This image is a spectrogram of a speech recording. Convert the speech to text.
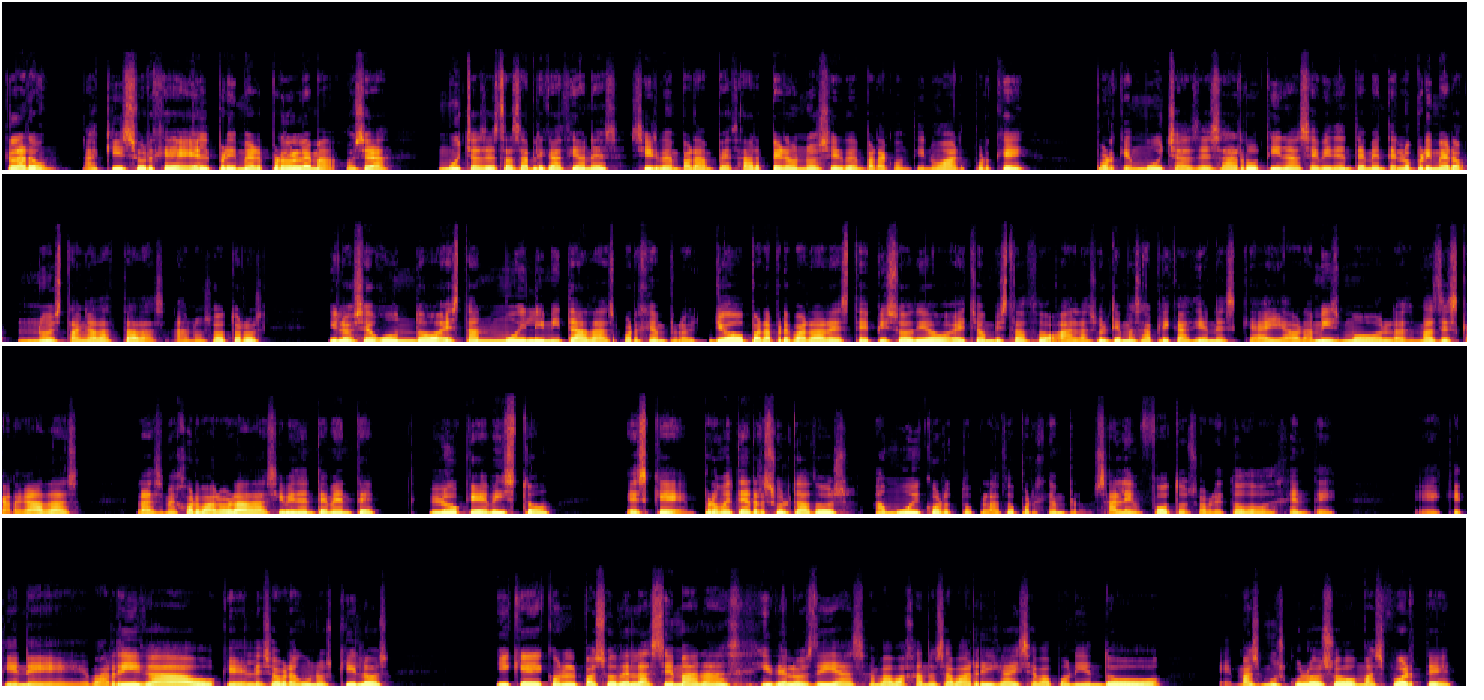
Claro, aquí surge el primer problema, o sea, muchas de estas aplicaciones sirven para empezar, pero no sirven para continuar. ¿Por qué? Porque muchas de esas rutinas, evidentemente, lo primero, no están adaptadas a nosotros y lo segundo, están muy limitadas. Por ejemplo, yo para preparar este episodio he hecho un vistazo a las últimas aplicaciones que hay ahora mismo, las más descargadas, las mejor valoradas, y evidentemente lo que he visto es que prometen resultados a muy corto plazo. Por ejemplo, salen fotos sobre todo de gente eh, que tiene barriga o que le sobran unos kilos y que con el paso de las semanas y de los días va bajando esa barriga y se va poniendo eh, más musculoso, más fuerte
